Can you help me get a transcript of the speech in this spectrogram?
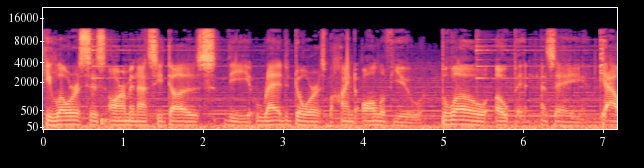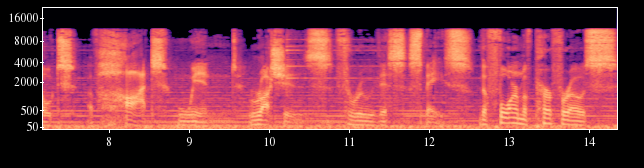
He lowers his arm, and as he does, the red doors behind all of you blow open as a gout of hot wind rushes through this space. The form of Purphoros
